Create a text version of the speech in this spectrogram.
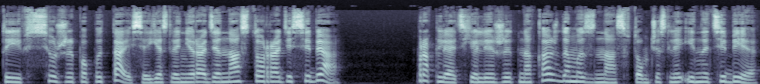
ты все же попытайся, если не ради нас, то ради себя. Проклятье лежит на каждом из нас, в том числе и на тебе.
